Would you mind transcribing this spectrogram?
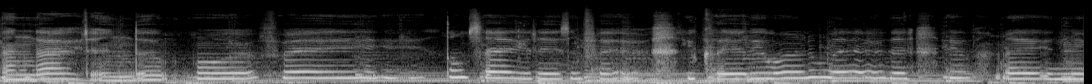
and I'd end up more say it isn't fair. You clearly weren't aware that you made me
